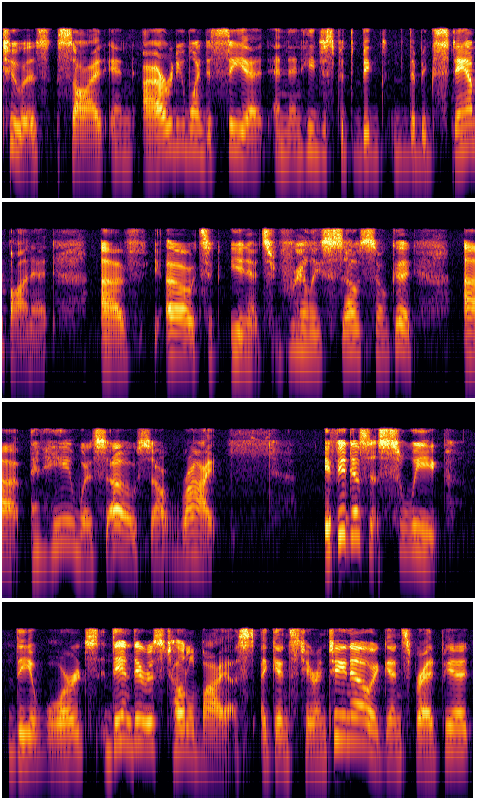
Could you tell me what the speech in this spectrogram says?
to us saw it, and I already wanted to see it, and then he just put the big the big stamp on it of oh it's you know it's really so so good, uh, and he was so so right. If it doesn't sweep the awards, then there is total bias against Tarantino, against Brad Pitt,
